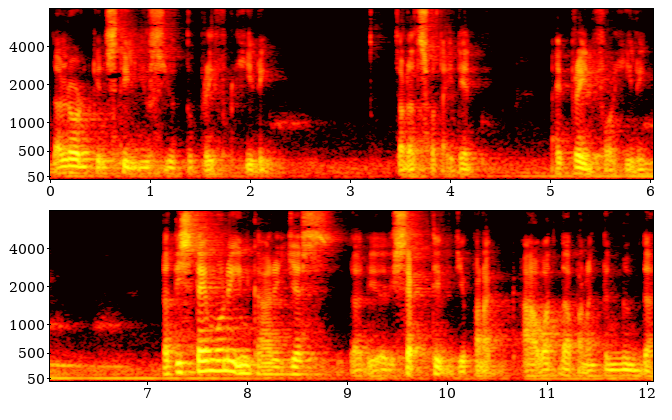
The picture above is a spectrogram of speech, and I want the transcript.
the Lord can still use you to pray for healing. So that's what I did. I prayed for healing. The testimony encourages the, the receptive, di panag-awat da, panagtungod da,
